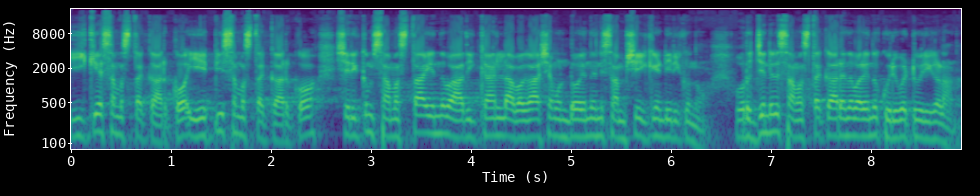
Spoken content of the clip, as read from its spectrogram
ഇ കെ സമസ്തക്കാർക്കോ എ പി സമസ്തക്കാർക്കോ ശരിക്കും സമസ്ത എന്ന് വാദിക്കാനുള്ള അവകാശമുണ്ടോ എന്ന് സംശയിക്കേണ്ടിയിരിക്കുന്നു. ഒറിജിനൽ സമസ്തക്കാർ എന്ന് പറയുന്നത് കുരുവട്ടൂരികളാണ്.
